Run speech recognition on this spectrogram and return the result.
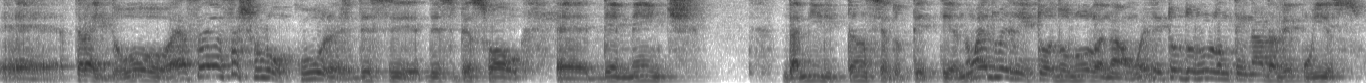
é, traidor, essa, essas loucuras desse, desse pessoal é, demente da militância do PT, não é do eleitor do Lula, não. O eleitor do Lula não tem nada a ver com isso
